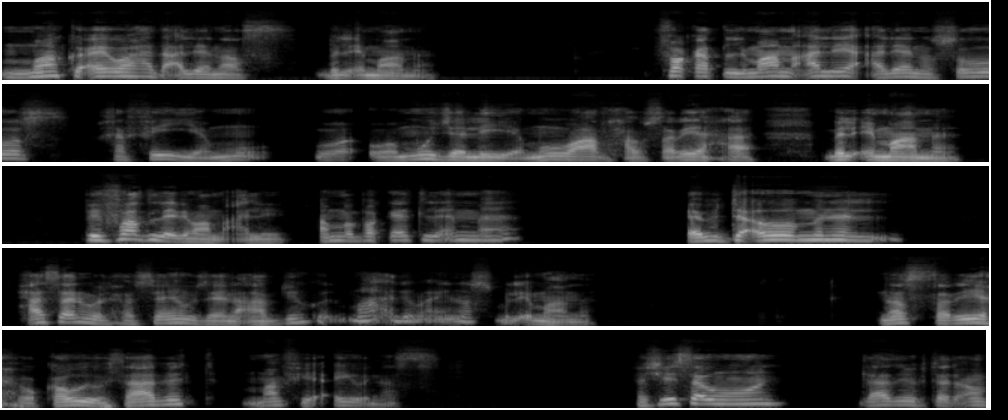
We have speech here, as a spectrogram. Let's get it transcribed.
ماكو أي واحد عليه نص بالإمامة. فقط الإمام علي عليه نصوص خفية مو ومو جلية مو واضحة وصريحة بالإمامة. بفضل الإمام علي. أما بقية الأئمة ابدأوا من الحسن والحسين وزين العابدين ما عندهم أي نص بالإمامة. نص صريح وقوي وثابت ما في أي نص. فشي يسوون؟ لازم يبتدعون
